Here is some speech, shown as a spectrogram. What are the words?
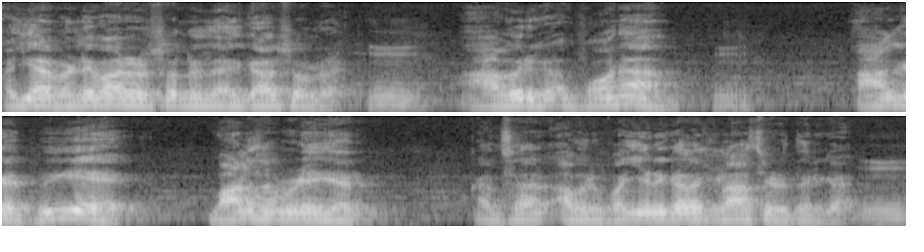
ஐயா வெள்ளைவாரர் சொன்னது அதுக்காக சொல்கிறேன் அவருக்கு போனால் அங்கே பிஏ பாலசுப்ரமணியர் கன்சாங் அவர் பையனுக்கெல்லாம் கிளாஸ் எடுத்திருக்கேன் ம்.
